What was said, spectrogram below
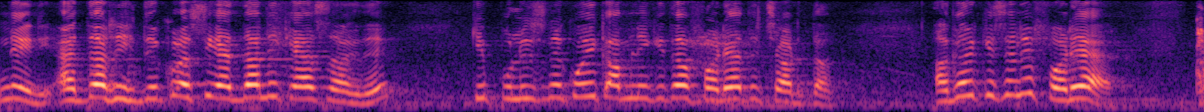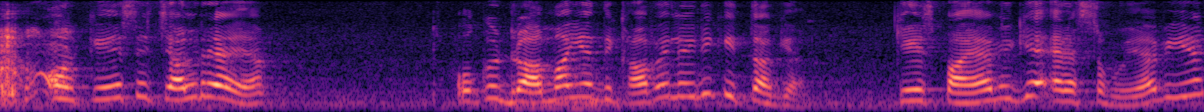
ਨਹੀਂ ਨਹੀਂ ਐਦਾਂ ਨਹੀਂ। ਦੇਖੋ, ਅਸੀਂ ਐਦਾਂ ਨਹੀਂ ਕਹਿ ਸਕਦੇ ਕਿ ਪੁਲਿਸ ਨੇ ਕੋਈ ਕੰਮ ਨਹੀਂ ਕੀਤਾ, ਫੜਿਆ ਤੇ ਛੱਡਤਾ। ਅਗਰ ਕਿਸੇ ਨੇ ਫੜਿਆ ਔਰ ਕੇਸ ਚੱਲ ਰਿਹਾ ਆ, ਉਹ ਕੋਈ ਡਰਾਮਾ ਜਾਂ ਦਿਖਾਵੇ ਲਈ ਨਹੀਂ ਕੀਤਾ ਗਿਆ। ਕੇਸ ਪਾਇਆ ਵੀ ਗਿਆ ਅਰੈਸਟ ਹੋਇਆ ਵੀ ਹੈ,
